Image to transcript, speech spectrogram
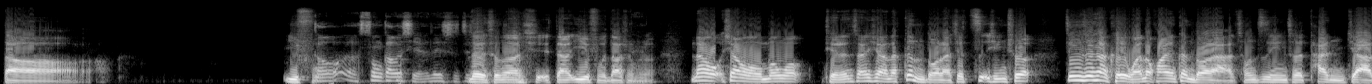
到衣服，高呃松糕鞋类似这。对，松糕鞋到衣服到什么时候？那我像我们我铁人三项那更多了，就自行车，自行车上可以玩的花样更多了，从自行车碳架、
